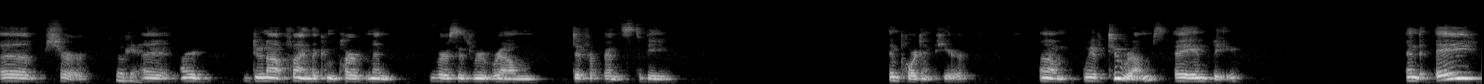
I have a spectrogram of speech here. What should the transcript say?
Uh, sure. Okay. I, I do not find the compartment versus root realm difference to be important here. Um, we have two realms, A and B. And A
